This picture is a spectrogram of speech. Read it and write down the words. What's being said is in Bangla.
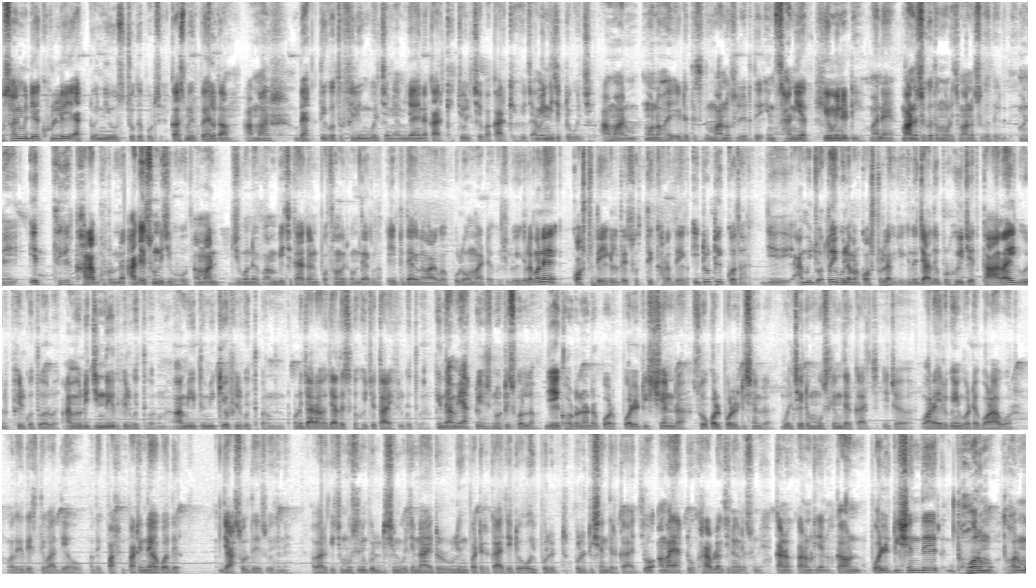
সোশ্যাল মিডিয়া খুললেই একটু নিউজ চোখে পড়ছে, কাশ্মীর পেহেলগাম। আমার ব্যক্তিগত ফিলিং বলছি আমি আমি জানি না কার কি চলছে বা কার কি হয়েছে, আমি নিজেরটা বলছি। আমার মনে হয় এটাতে শুধু মানুষ এটাতে ইনসানিয়ত হিউম্যানিটি মানে মানসিকতা মরেছে, মানসিকতা এটাতে। মানে এর থেকে খারাপ ঘটনা আগে শুনেছি বহুত। আমার জীবনে আমি বেঁচে থাকা আমি প্রথম এরকম দেখলাম, এইটা দেখলাম, আরেকবার পুলওয়ামা অ্যাটাক হয়েছিল, এগুলো মানে কষ্ট দেয় এগুলোতে সত্যি খারাপ দেয়। এটাও ঠিক কথা যে আমি যতই বলি আমার কষ্ট লাগছে, কিন্তু যাদের উপর হয়েছে তারাই ওই ফিল করতে পারবে। আমি ওই জিন্দগিতে ফিল করতে পারব না। আমি তুমি কেউ ফিল করতে পারব না। ওটা যারা, যাদের সাথে হয়েছে তারাই ফিল করতে পারবে। কিন্তু আমি একটা জিনিস নোটিস করলাম, যে এই ঘটনাটার পর পলিটিশিয়ানরা সোকল পলিটিশিয়ানরা বলছে, এটা মুসলিমদের কাজ, এটা ওরা এরকমই বটে, বরাবর। ওদেরকে দেশ থেকে বাদ দেওয়া হোক ওদেরকে পাঠিয়ে দেওয়া হোক ওদের, যে আসল দেশ ওইখানে। আবার কিছু মুসলিম পলিটিশিয়ান বলছে, না, এটা রুলিং পার্টির কাজ, এটা ওই পলিটিশিয়ানদের কাজ। তো আমার একটু খারাপ লাগছে না এগুলো শুনে। কারণ কারণ কি জানো? কারণ পলিটিশিয়ানদের ধর্ম ধর্ম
